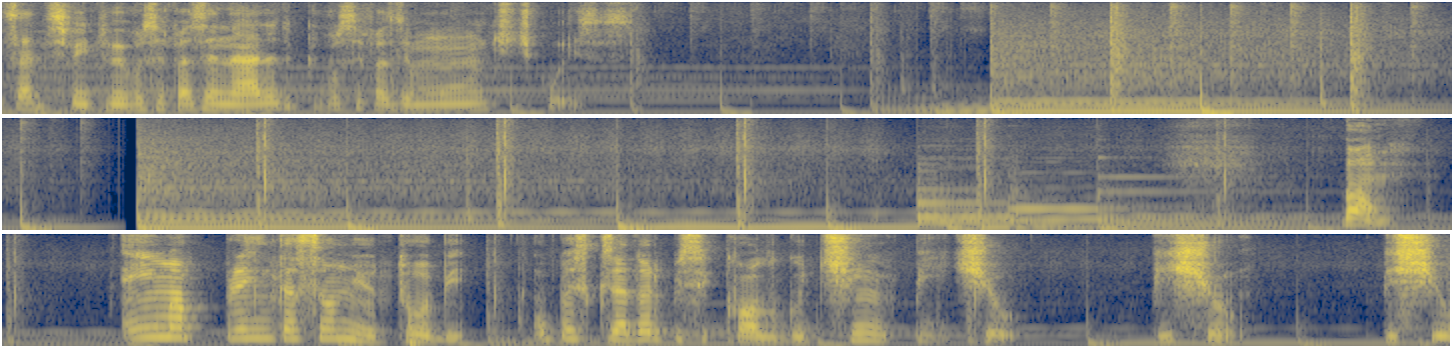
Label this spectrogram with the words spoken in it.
satisfeito ver você fazer nada do que você fazer um monte de coisas. Bom, em uma apresentação no YouTube, o pesquisador psicólogo Tim Pichel, Pichel, Pichel,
